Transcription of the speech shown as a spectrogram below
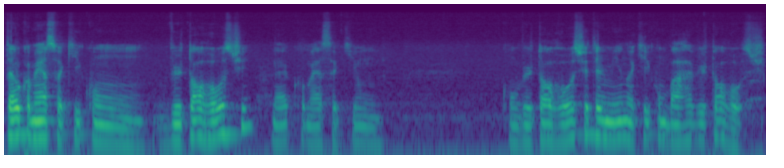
Então eu começo aqui com virtual host, né? começa aqui um com virtualhost e termino aqui com barra virtualhost.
